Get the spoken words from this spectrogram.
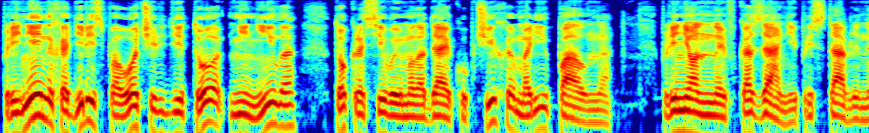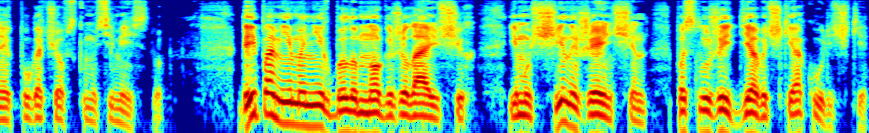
При ней находились по очереди то Нинила, то красивая молодая купчиха Мария Павловна, плененная в Казани и приставленная к пугачевскому семейству. Да и помимо них было много желающих, и мужчин, и женщин, послужить девочке-акулечке.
